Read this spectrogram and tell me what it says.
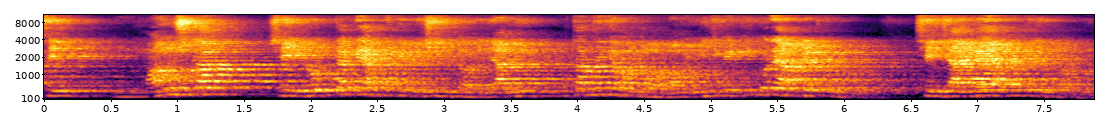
সেই মানুষটা, সেই লোকটাকে আপনাকে বেছে নিতে হবে যে, আমি কোথা থেকে ভালো হব? আমি নিজেকে কী করে আপডেট করব? সেই জায়গায় আপনাকে যেতে হবে।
